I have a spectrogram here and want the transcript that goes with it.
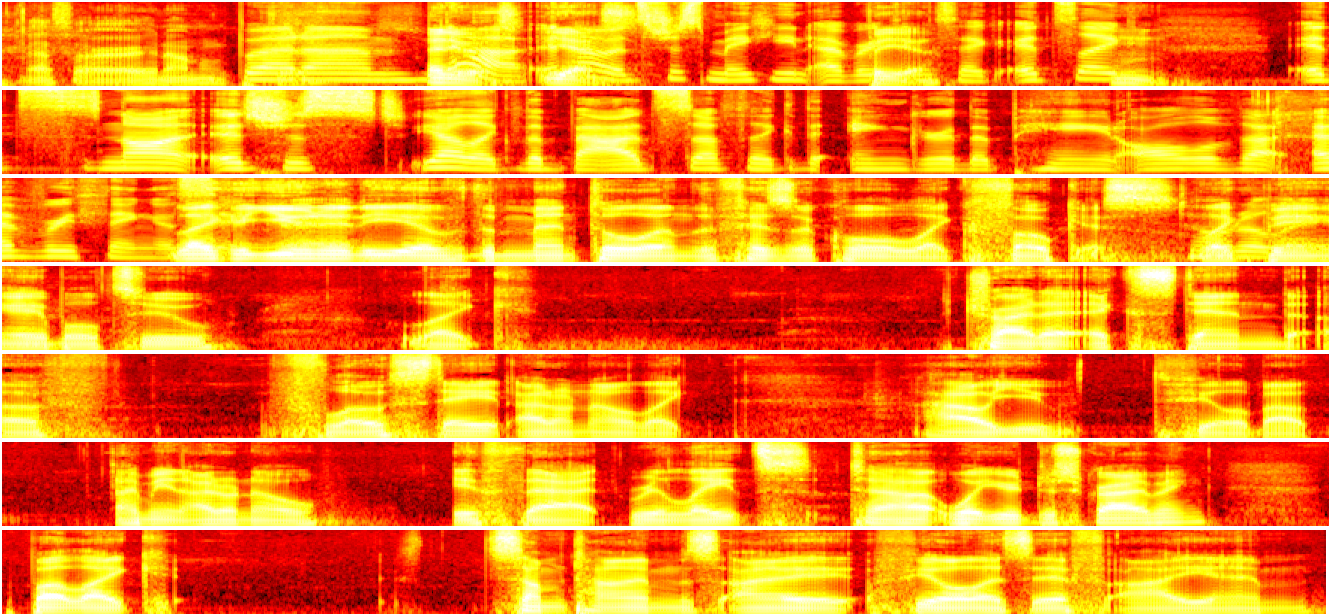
That's all right. I don't. But care. um, Anyways, yeah, yes. no, it's just making everything yeah. sick. It's like Mm. It's not. It's just yeah, like the bad stuff, like the anger, the pain, all of that. Everything is like a unity of the mental and the physical like focus like being able to like try to extend a f- flow state i don't know like how you feel about i mean i don't know if that relates to how, what you're describing but like sometimes i feel as if i am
